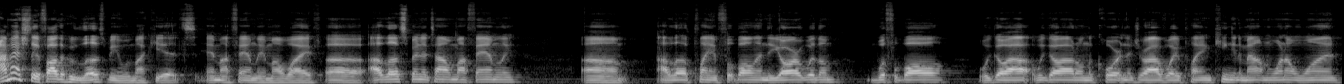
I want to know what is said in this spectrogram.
I'm actually a father who loves being with my kids and my family and my wife. Uh, I love spending time with my family. Um, I love playing football in the yard with them, wiffle ball. We go out. We go out on the court in the driveway playing King of the Mountain one on one.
